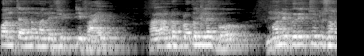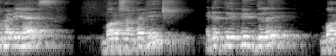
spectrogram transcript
পঞ্চান্ন মানে ফিফটি ফাইভ তাহলে আমরা প্রথমে লিখব, মনে করি ছোট সংখ্যাটি এক্স বড় সংখ্যাটি, এটা থেকে বিগ দিলে বড়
